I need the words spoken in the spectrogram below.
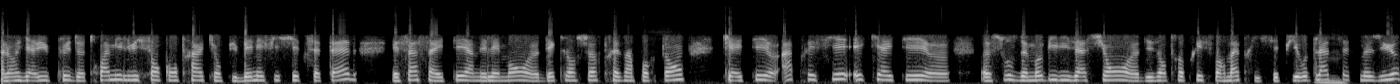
Alors il y a eu plus de 3800 contrats qui ont pu bénéficier de cette aide et ça ça a été un élément déclencheur très important qui a été apprécié et qui a été source de mobilisation des entreprises formatrices. Et puis au-delà de mmh. cette mesure,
